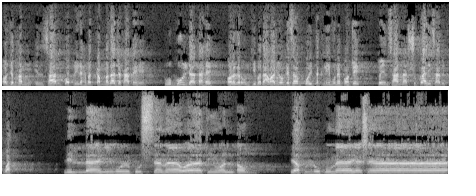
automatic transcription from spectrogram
اور جب ہم انسان کو اپنی رحمت کا مزہ چکھاتے ہیں تو وہ بھول جاتا ہے اور اگر ان کی بداماریوں کے سبب کوئی تکلیف انہیں پہنچے تو انسان نہ شکرہ ہی ثابت ہوا۔ لله ملك السماوات والأرض يخلق ما يشاء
